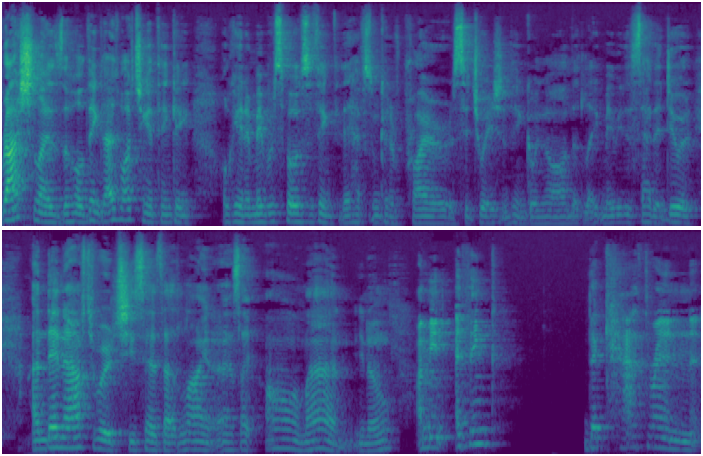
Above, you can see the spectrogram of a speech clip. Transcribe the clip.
rationalizes the whole thing. I was watching it thinking, okay, now maybe we're supposed to think that they have some kind of prior situation thing going on that, like, maybe this is how they do it. And then afterwards, she says that line, and I was like, oh man, you know? I mean, I think the Catherine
